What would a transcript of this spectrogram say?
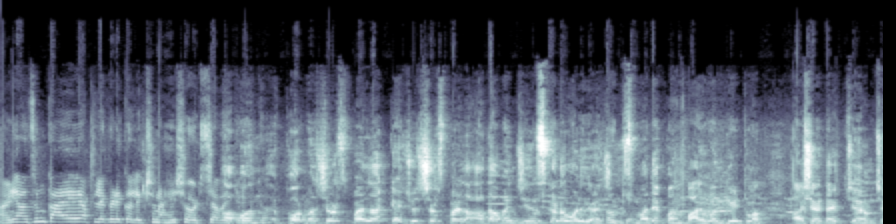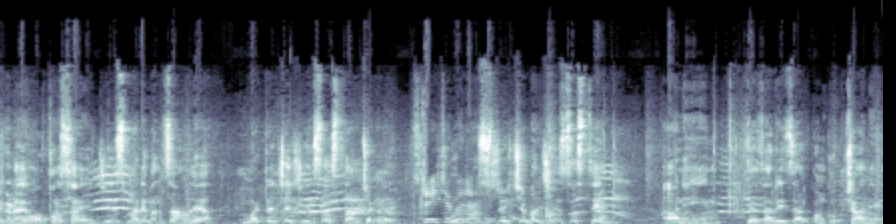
आणि अजून काय आपल्याकडे कलेक्शन आहे शर्ट्सच्या आपण व्यतिरिक्त फॉर्मल शर्ट्स पाहिला कॅज्युअल शर्ट्स पाहिला. आता आपण जीन्सकडे वळूया. जीन्समध्ये पण बाय वन गेट वन अशा टाईपचे आमच्याकडे ऑफर्स आहे. जीन्समध्ये पण चांगल्या मटेरियलच्या जीन्स असतात आमच्याकडे. स्ट्रेचेबल आहे. स्ट्रेचेबल जीन्स असते. आणि त्याचा रिझल्ट पण खूप छान आहे.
